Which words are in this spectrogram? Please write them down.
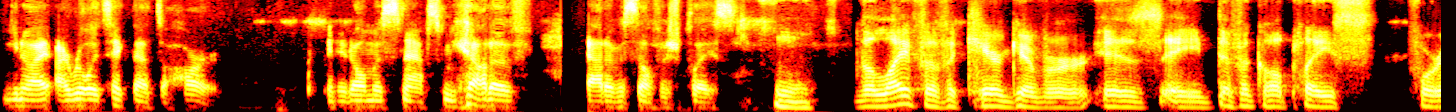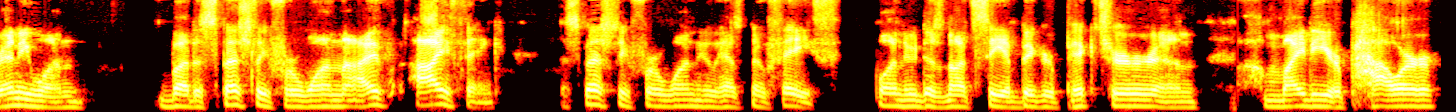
You know, I, I really take that to heart. And it almost snaps me out of out of a selfish place. Hmm. The life of a caregiver is a difficult place for anyone, but especially for one I I think, especially for one who has no faith. one who does not see a bigger picture and a mightier power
